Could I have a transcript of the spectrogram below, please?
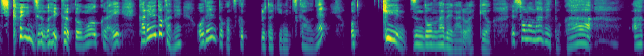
近いんじゃないかと思うくらい、カレーとかね、おでんとか作るときに使うね、おっきい寸胴の鍋があるわけよ。で、その鍋とか、あ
